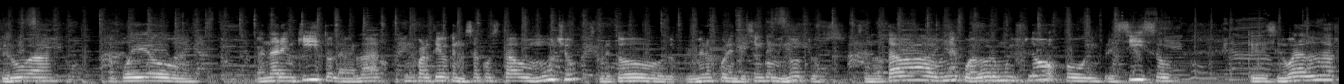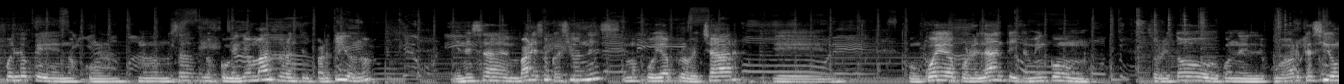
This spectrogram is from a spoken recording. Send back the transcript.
Perú ha, ha podido ganar en Quito, la verdad. Un partido que nos ha costado mucho, sobre todo los primeros 45 minutos. Se notaba un Ecuador muy flojo, impreciso, que sin lugar a dudas fue lo que nos, nos, nos, convenió más durante el partido, ¿no? En, esa, en varias ocasiones hemos podido aprovechar. eh, con Cueva por delante y también con, sobre todo con el jugador que ha sido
